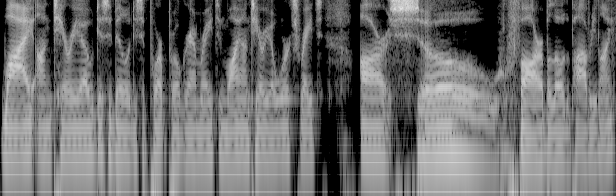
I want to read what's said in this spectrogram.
why Ontario disability support program rates and why Ontario works rates are so far below the poverty line?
